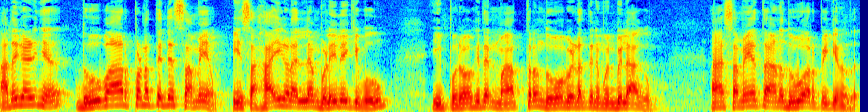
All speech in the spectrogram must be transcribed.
അത് കഴിഞ്ഞ് ധൂപാർപ്പണത്തിന്റെ സമയം ഈ സഹായികളെല്ലാം വെളിയിലേക്ക് പോവും ഈ പുരോഹിതൻ മാത്രം ധൂപപീഠത്തിന് മുൻപിലാകും. ആ സമയത്താണ് ധൂപം അർപ്പിക്കുന്നത്.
